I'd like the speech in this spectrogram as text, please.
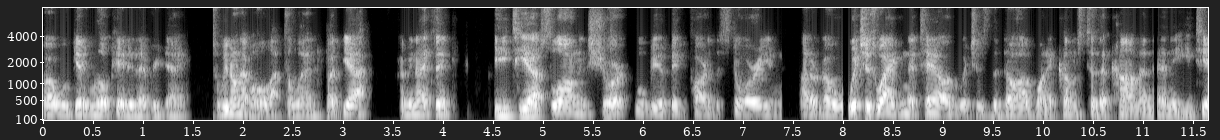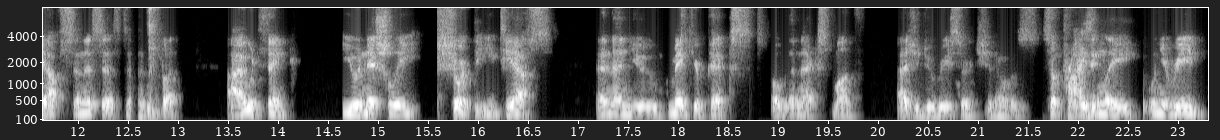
well, uh, we're getting located every day. So we don't have a whole lot to lend. But yeah, I mean, I think ETFs, long and short, will be a big part of the story. And I don't know which is wagging the tail and which is the dog when it comes to the common and the ETFs in this instance. But I would think you initially short the ETFs and then you make your picks over the next month as you do research. You know, it was surprisingly when you read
